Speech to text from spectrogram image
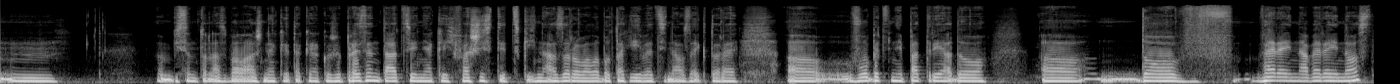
hm, by som to nazvala až nejaké také akože prezentácie nejakých fašistických názorov alebo takých vecí naozaj, ktoré uh, vôbec nepatria do do verej, na verejnosť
